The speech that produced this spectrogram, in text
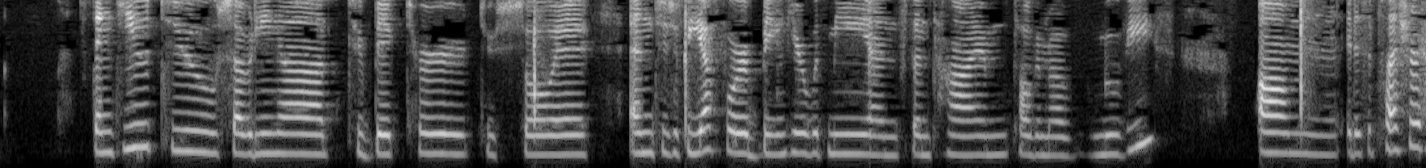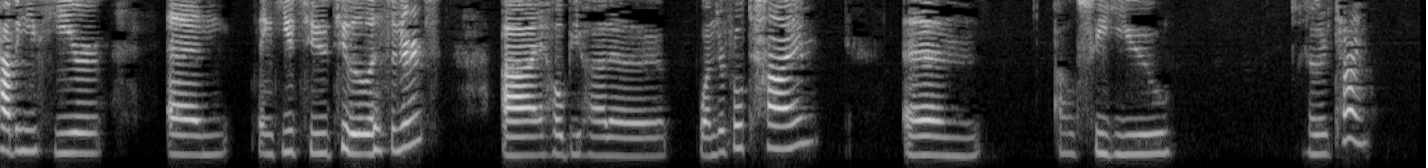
thank you to Sabrina, to Victor, to Zoe, and to Sophia for being here with me and spend time talking about movies. Um, it is a pleasure having you here, and thank you to to the listeners. I hope you had a wonderful time, and I'll see you another time.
